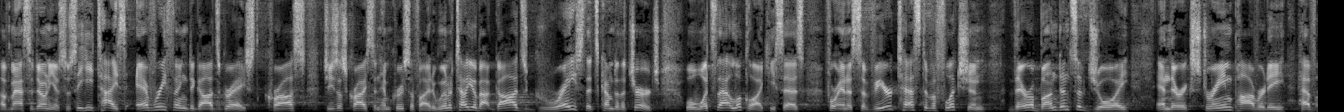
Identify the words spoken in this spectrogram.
of Macedonia. So, see, he ties everything to God's grace cross, Jesus Christ, and Him crucified. And we want to tell you about God's grace that's come to the church. Well, what's that look like? He says, For in a severe test of affliction, their abundance of joy and their extreme poverty have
